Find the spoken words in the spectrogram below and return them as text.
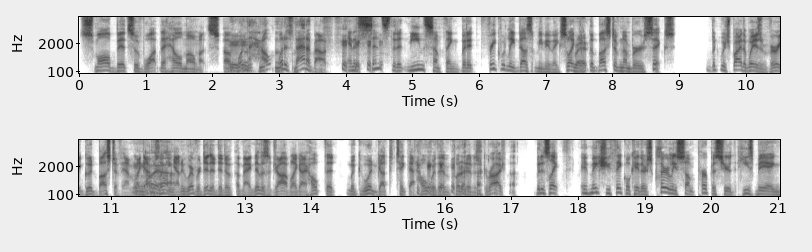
small bits of what the hell moments of what the hell what is that about? And a sense that it means something but it frequently doesn't mean anything. So like right. the, the, bust of number six but which by the way is a very good bust of him. Like mm, oh, i was yeah. looking at whoever did it did a, a, magnificent job. Like i hope that mcgoohan got to take that home with him and put it in his garage. But it's like it makes you think okay there's clearly some purpose here that he's being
